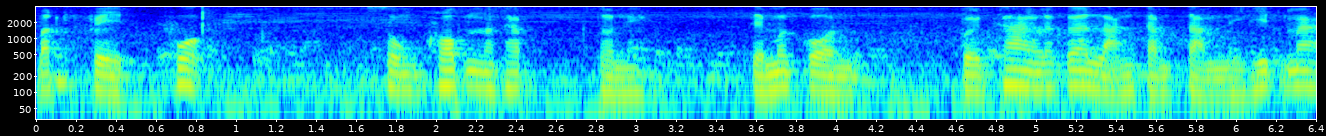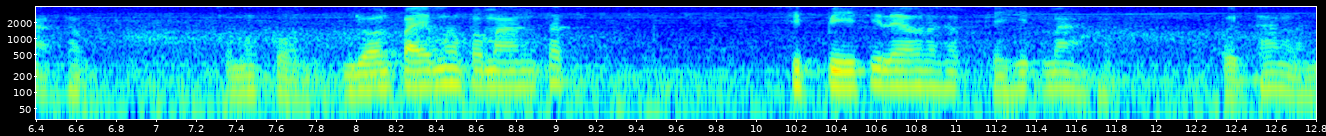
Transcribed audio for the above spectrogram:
บัตเฟดพวกทรงครบนะครับตัวนี้ แต่เมื่อก่อนเปิดข้างแล้วก็หลังต่ำๆเนี่ยฮิตมากครับสมัยก่อนย้อนไปเมื่อประมาณสักสิบปีที่แล้วนะครับจะฮิตมากครับเปิดข้างหลัง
